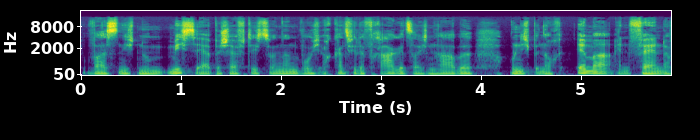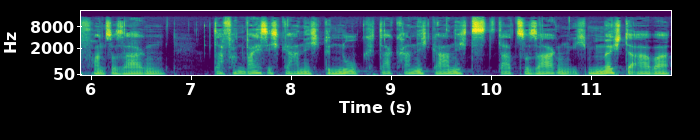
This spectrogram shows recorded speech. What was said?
was nicht nur mich sehr beschäftigt, sondern wo ich auch ganz viele Fragezeichen habe. Und ich bin auch immer ein Fan davon zu sagen, davon weiß ich gar nicht genug, da kann ich gar nichts dazu sagen. Ich möchte aber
